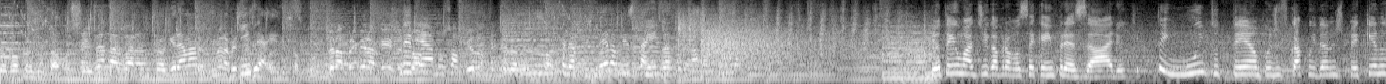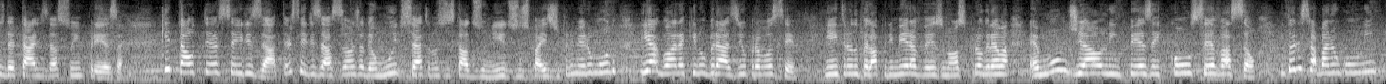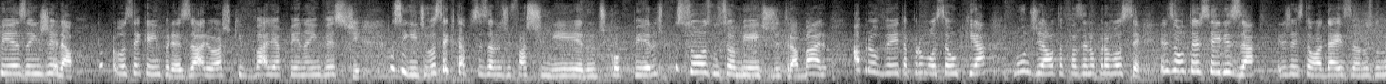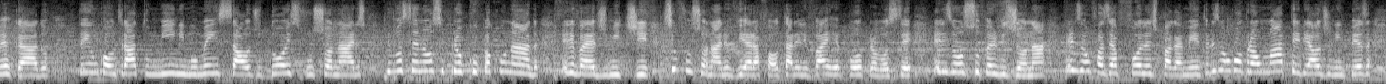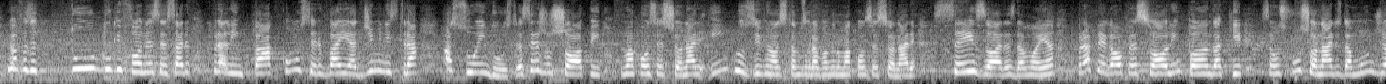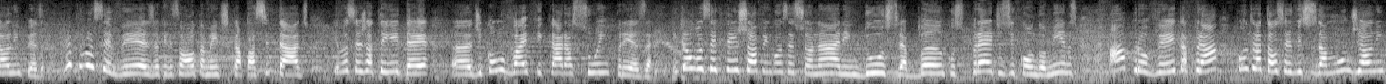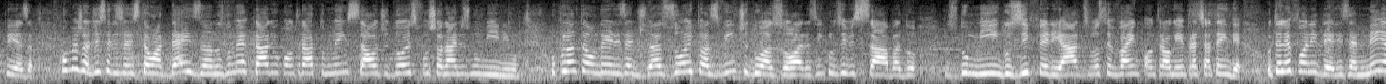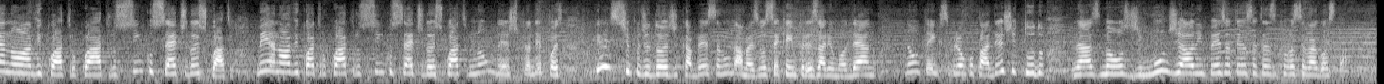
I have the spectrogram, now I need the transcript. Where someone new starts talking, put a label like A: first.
A: eu vou apresentar vocês.
B: Entrando agora no programa.
A: É a primeira vez que
B: que
A: você está no Shopping. Pela primeira vez no Shopping. Pela primeira vez no Shopping.
B: Pela primeira vez está entrando no shopping.
C: Eu tenho uma dica para você que é empresário, que não tem muito tempo de ficar cuidando de pequenos detalhes da sua empresa. Que tal terceirizar? Terceirização já deu muito certo nos Estados Unidos, nos países de primeiro mundo e agora aqui no Brasil para você. E entrando pela primeira vez no nosso programa é Mundial Limpeza e Conservação. Então eles trabalham com limpeza em geral. Para você que é empresário, eu acho que vale a pena investir. É o seguinte, você que está precisando de faxineiro, de copeiro, de pessoas no seu ambiente de trabalho, aproveita a promoção que a Mundial está fazendo para você. Eles vão terceirizar, eles já estão há 10 anos no mercado, tem um contrato mínimo mensal de dois funcionários e você não se preocupa com nada. Ele vai admitir, se o funcionário vier a faltar, ele vai repor para você, eles vão supervisionar, eles vão fazer a folha de pagamento, eles vão comprar o material de limpeza e vão fazer tudo o que for necessário para limpar, conservar e administrar a sua indústria, seja um shopping, uma concessionária, inclusive nós estamos gravando numa concessionária 6 horas da manhã para pegar o pessoal limpando aqui, que são os funcionários da Mundial Limpeza, para que você veja que eles são altamente capacitados e você já tenha ideia uh, de como vai ficar a sua empresa. Então você que tem shopping concessionária, indústria, bancos, prédios e condomínios, aproveita para contratar os serviços da Mundial Limpeza. Como eu já disse, eles já estão há 10 anos no mercado e o contrato mensal de dois funcionários no mínimo. O plantão deles é das 8 às 22 horas, inclusive sábado, os domingos e feriados, você vai encontrar alguém para te atender. O telefone deles é 6944 5724. 6944 5724, não deixe para depois, porque esse tipo de dor de cabeça não dá mais. Você que é empresário moderno, não tem que se preocupar. Deixe tudo nas mãos de Mundial Limpeza, eu tenho certeza que você vai gostar.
